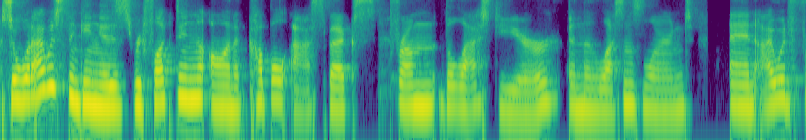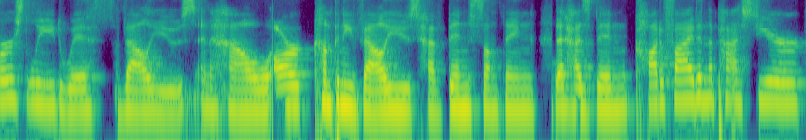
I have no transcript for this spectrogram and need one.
So what I was thinking is reflecting on a couple aspects from the last year and the lessons learned and I would first lead with values and how our company values have been something that has been codified in the past year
